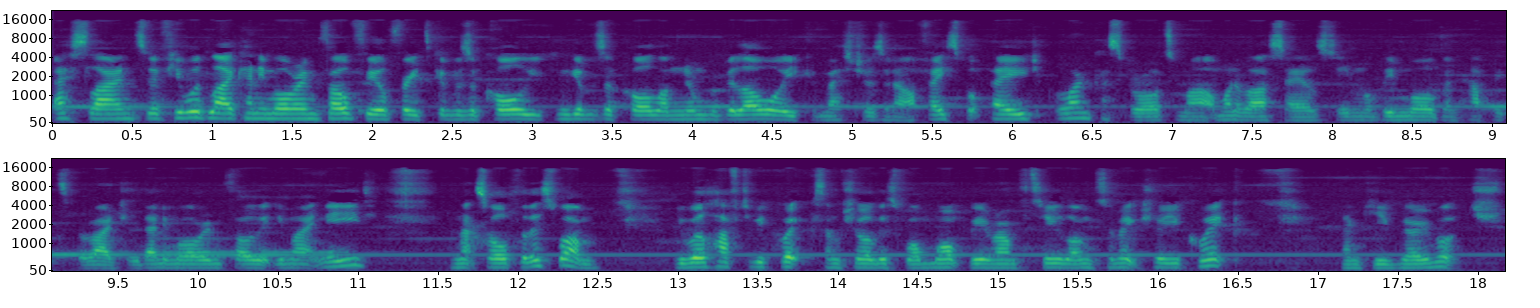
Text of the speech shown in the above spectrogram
S-Line. So if you would like any more info, feel free to give us a call. You can give us a call on number below or you can message us on our Facebook page, Lancaster Automart, one of our sales team will be more than happy to provide you with any more info that you might need. And that's all for this one. You will have to be quick because I'm sure this one won't be around for too long, so make sure you're quick. Thank you very much.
